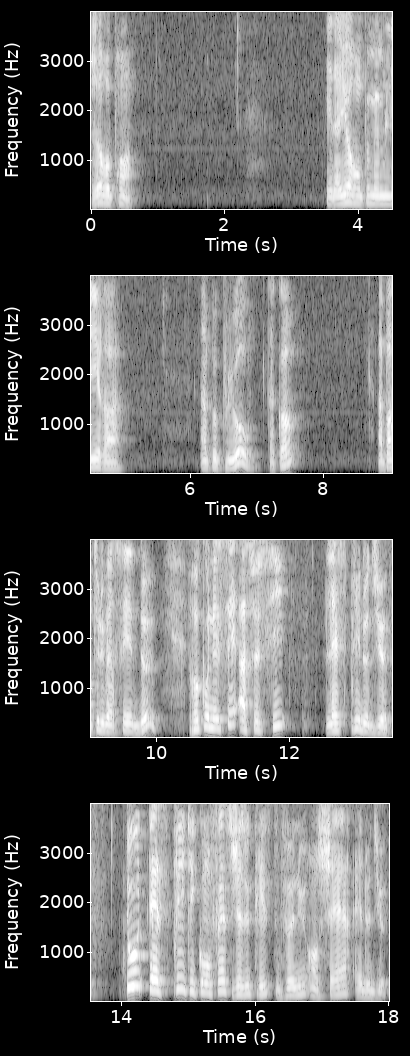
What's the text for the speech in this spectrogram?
Je reprends. Et d'ailleurs, on peut même lire un peu plus haut, d'accord? À partir du verset 2, reconnaissez à ceci l'Esprit de Dieu. Tout esprit qui confesse Jésus-Christ venu en chair est de Dieu.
